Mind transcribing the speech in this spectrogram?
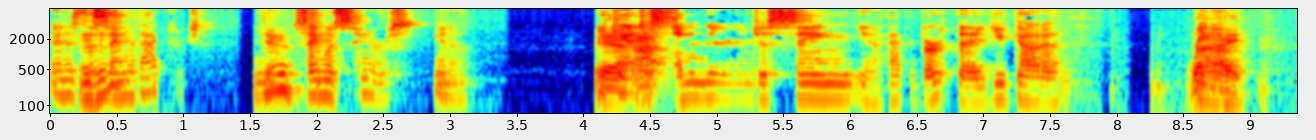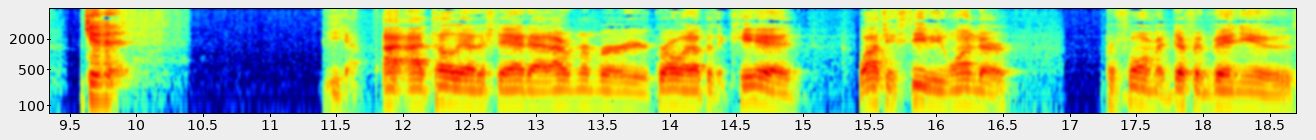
And it's the Mhm. same with actors. You know, Yeah. Same with singers, you know. You Yeah, can't just I- stand there and just sing, you know, happy birthday. You gotta right. give it. Yeah, I, I totally understand that. I remember growing up as a kid watching Stevie Wonder perform at different venues,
